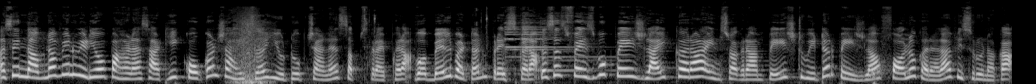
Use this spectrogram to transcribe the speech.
असे नवनवीन व्हिडिओ पाहण्यासाठी कोकण शाहीचं युट्यूब चॅनल सबस्क्राईब करा व बेल बटन प्रेस करा. तसंच फेसबुक पेज लाईक करा इंस्टाग्राम पेज ट्विटर पेजला फॉलो करायला विसरू नका.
